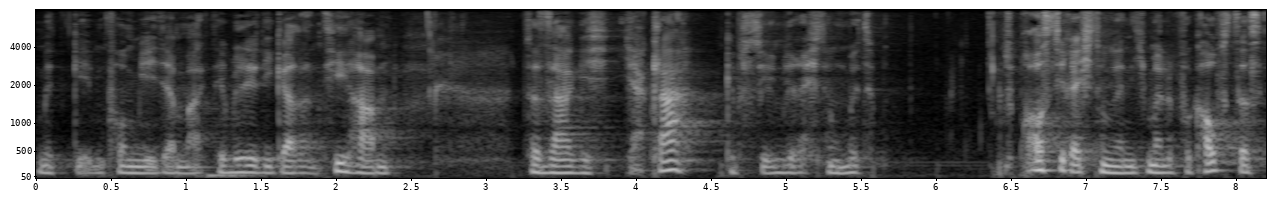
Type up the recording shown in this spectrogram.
mitgeben vom Mediamarkt. Der will ja die Garantie haben. Dann sage ich, ja klar, gibst du ihm die Rechnung mit. Du brauchst die Rechnung ja nicht mal, du verkaufst das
